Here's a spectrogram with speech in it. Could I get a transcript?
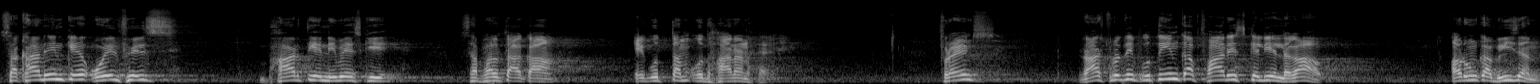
सखालीन के ऑयल फील्ड्स भारतीय निवेश की सफलता का एक उत्तम उदाहरण है। फ्रेंड्स, राष्ट्रपति पुतिन का फार ईस्ट के लिए लगाव और उनका विजन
